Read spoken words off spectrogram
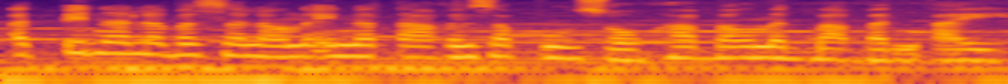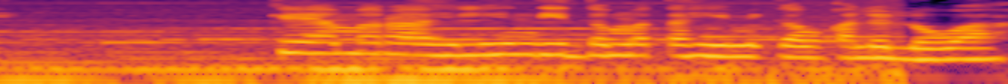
at pinalabas na lang na inatake sa puso habang nagbabantay. Kaya marahil hindi daw matahimik ang kaluluwa.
